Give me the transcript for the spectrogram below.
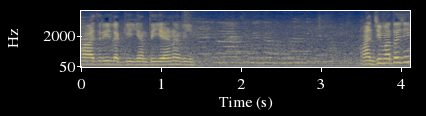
ਹਾਜ਼ਰੀ ਲੱਗੀ ਜਾਂਦੀ ਹੈ ਇਹਨਾਂ ਦੀ। ਹਾਂਜੀ ਮਾਤਾ ਜੀ?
